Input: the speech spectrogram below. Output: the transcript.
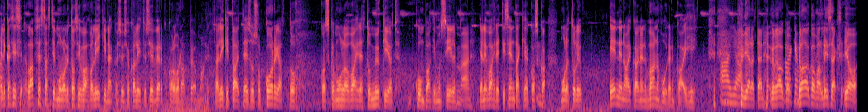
Eli siis lapsesta asti mulla oli tosi vahva likinäköisyys, joka liittyy siihen verkkokalvorappeumaan. Tämä likitaiteisuus on korjattu, koska mulle on vaihdettu mykiöt kumpaakin mun silmään. Ja ne vaihdettiin sen takia, koska mm. mulle tuli ennenaikainen vanhuuden kaihi. Ah, Vielä tämän glauko- glaukoman lisäksi. Joo.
